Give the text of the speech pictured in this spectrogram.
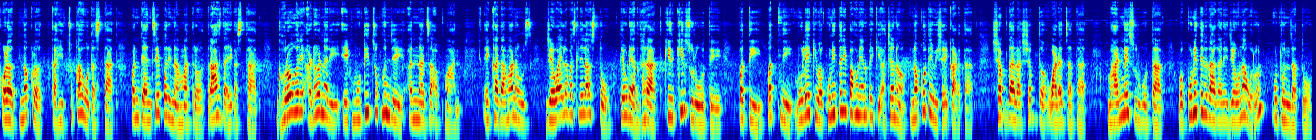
कळत नकळत काही चुका होत असतात पण त्यांचे परिणाम मात्र त्रासदायक असतात. घरोघरी आढळणारी एक मोठी चूक म्हणजे अन्नाचा अपमान. एखादा माणूस जेवायला बसलेला असतो तेवढ्यात घरात किरकिर सुरू होते. पती पत्नी मुले किंवा कुणीतरी पाहुण्यांपैकी अचानक नको ते विषय काढतात. शब्दाला शब्द वाढत जातात. भांडणे सुरू होतात व कुणीतरी रागाने जेवणावरून उठून जातो.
